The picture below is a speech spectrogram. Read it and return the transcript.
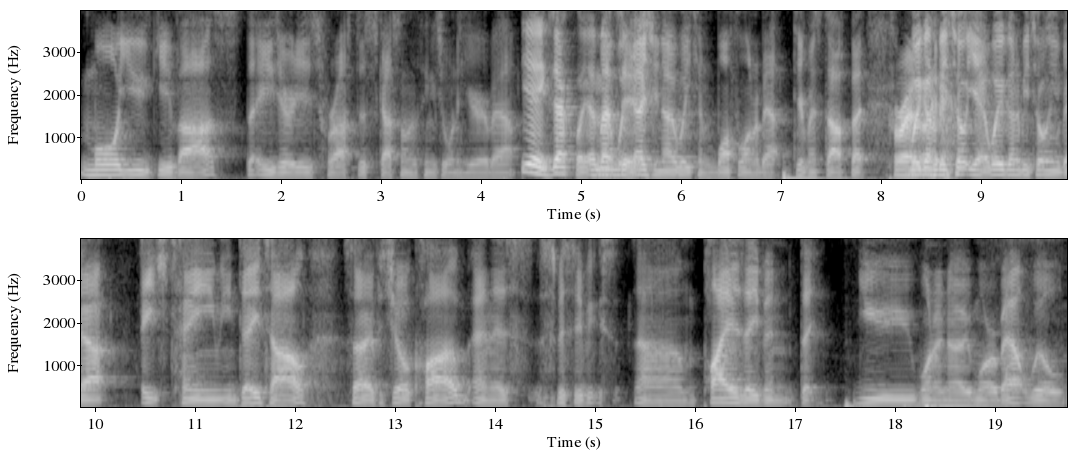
more you give us, the easier it is for us to discuss on the things you want to hear about. Yeah, exactly, and that's we, it. As you know, we can waffle on about different stuff, but Forever, we're going to be talking. Yeah, we're going to be talking about each team in detail. So if it's your club and there's specific um, players even that you want to know more about, we'll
